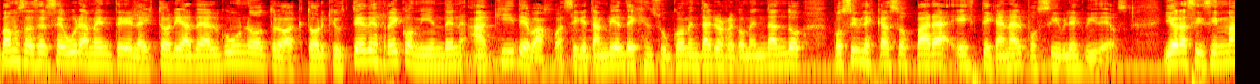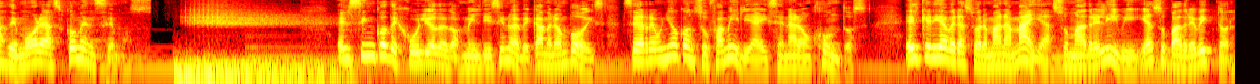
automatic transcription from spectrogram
Vamos a hacer seguramente la historia de algún otro actor que ustedes recomienden aquí debajo. Así que también dejen su comentario recomendando posibles casos para este canal, posibles videos. Y ahora sí, sin más demoras, comencemos. El 5 de julio de 2019, Cameron Boyce se reunió con su familia y cenaron juntos. Él quería ver a su hermana Maya, su madre Libby y a su padre Víctor,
